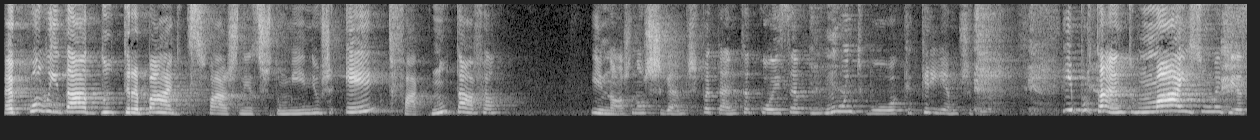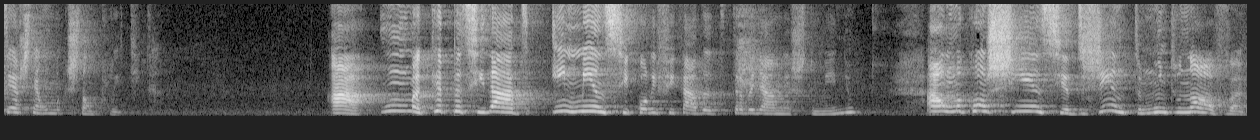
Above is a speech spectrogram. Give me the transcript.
a qualidade do trabalho que se faz nesses domínios é, de facto, notável. E nós não chegamos para tanta coisa muito boa que queríamos ver. E, portanto, mais uma vez, esta é uma questão política. Há uma capacidade imensa e qualificada de trabalhar neste domínio, há uma consciência de gente muito nova,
